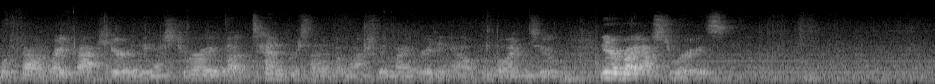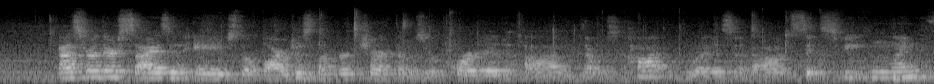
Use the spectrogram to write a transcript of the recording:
were found right back here in the estuary, about 10% of them actually migrating out and going to nearby estuaries. As for their size and age, the largest leopard shark that was reported um, that was caught was about six feet in length,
